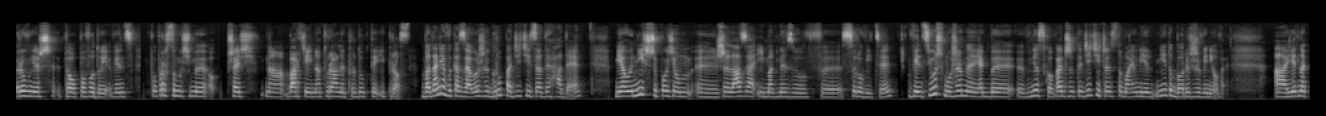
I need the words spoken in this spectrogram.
również to powoduje, więc po prostu musimy przejść na bardziej naturalne produkty i proste. Badania wykazały, że grupa dzieci z ADHD miały niższy poziom y, żelaza i magnezu w surowicy, więc już możemy jakby wnioskować, że te dzieci często mają niedobory żywieniowe. A jednak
